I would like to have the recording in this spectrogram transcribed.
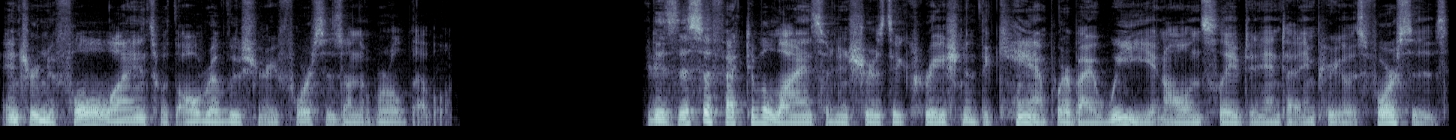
Enter into full alliance with all revolutionary forces on the world level. It is this effective alliance that ensures the creation of the camp whereby we and all enslaved and anti imperialist forces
